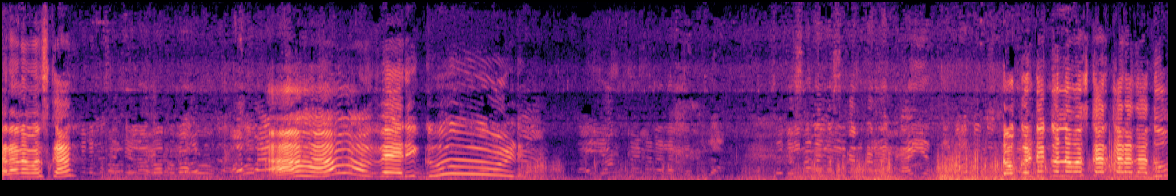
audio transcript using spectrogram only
करा नमस्कार. आहा व्हेरी गुड डोकं टेकून नमस्कार करा दादू.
